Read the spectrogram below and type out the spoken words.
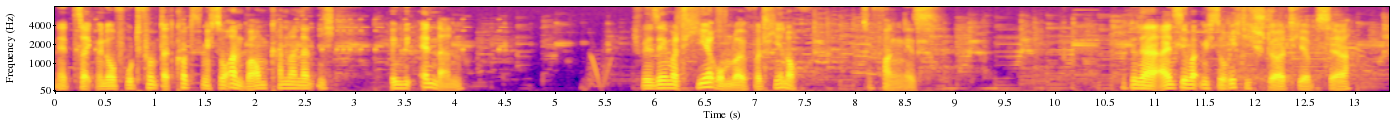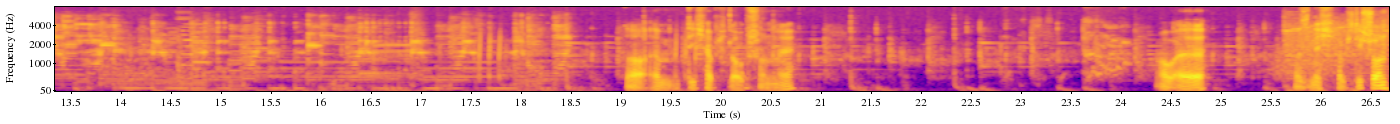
Jetzt zeigt mir nur auf Route 5. Das kotzt mich so an. Warum kann man das nicht irgendwie ändern? Ich will sehen, was hier rumläuft, was hier noch zu fangen ist. Ich bin der einzige, was mich so richtig stört hier bisher. So, ähm, dich habe ich glaube schon, ne? Oh, äh, weiß nicht, habe ich dich schon?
